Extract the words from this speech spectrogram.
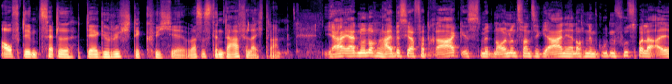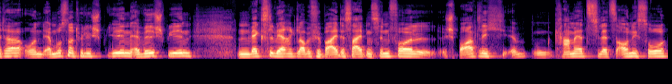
auf dem Zettel der Gerüchteküche. Was ist denn da vielleicht dran? Ja, er hat nur noch ein halbes Jahr Vertrag, ist mit 29 Jahren ja noch in einem guten Fußballeralter und er muss natürlich spielen, er will spielen. Ein Wechsel wäre, glaube ich, für beide Seiten sinnvoll. Sportlich äh, kam er jetzt zuletzt auch nicht so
